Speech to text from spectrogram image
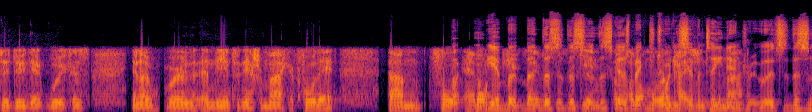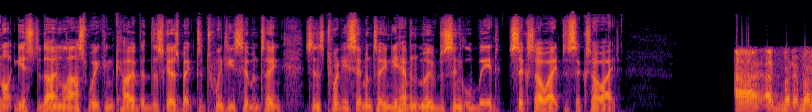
to do that work is, you know, we're in, in the international market for that. Um, for but, adult yeah, but, but this this, again, this goes back to 2017, Andrew. It's, this is not yesterday and mm. last week in COVID. This goes back to 2017. Since 2017, you haven't moved a single bed. 608 to 608. Uh, but, but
